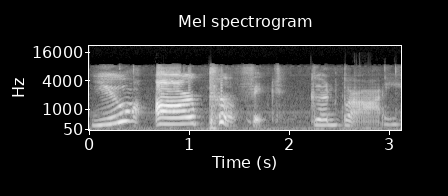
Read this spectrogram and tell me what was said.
you are perfect. Goodbye.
